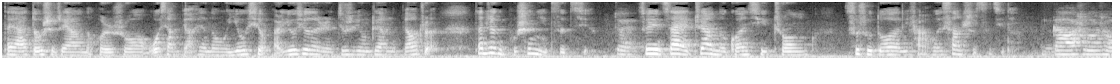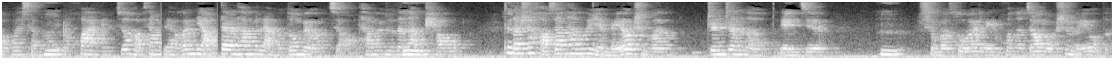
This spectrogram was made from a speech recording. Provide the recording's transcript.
大家都是这样的，或者说我想表现的我优秀，而优秀的人就是用这样的标准，但这个不是你自己，对。所以在这样的关系中，次数多了，你反而会丧失自己的。你刚刚说的时候，我会想到一个画面，就好像两个鸟，但是它们两个都没有脚，它们就在那嗯。飘，对。但是好像它们也没有什么真正的连接，嗯，什么所谓灵魂的交流是没有的。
